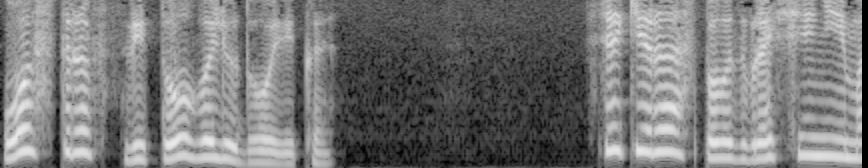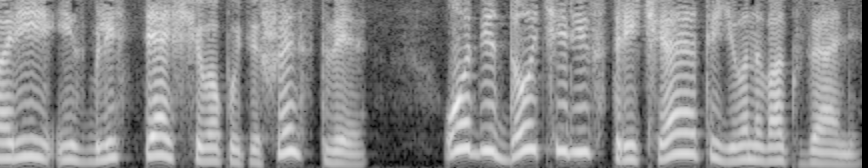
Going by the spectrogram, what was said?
Остров Святого Людовика. Всякий раз по возвращении Марии из блестящего путешествия обе дочери встречают ее на вокзале.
